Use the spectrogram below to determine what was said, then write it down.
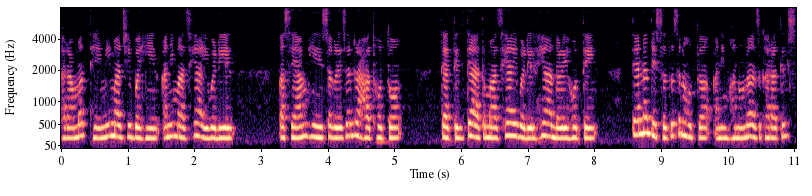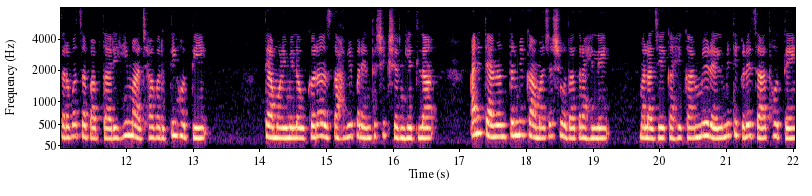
घरामध्ये मी माझी बहीण आणि माझे आईवडील असे आम्ही सगळेजण राहत होतो. त्यातील त्यात माझे आईवडील हे आंधळे होते. त्यांना दिसतच नव्हतं आणि म्हणूनच घरातील सर्व जबाबदारी ही माझ्यावरती होती. त्यामुळे मी लवकरच दहावीपर्यंत शिक्षण घेतलं आणि त्यानंतर मी कामाच्या शोधात राहिले. मला जे काही काम मिळेल मी तिकडे जात होते.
